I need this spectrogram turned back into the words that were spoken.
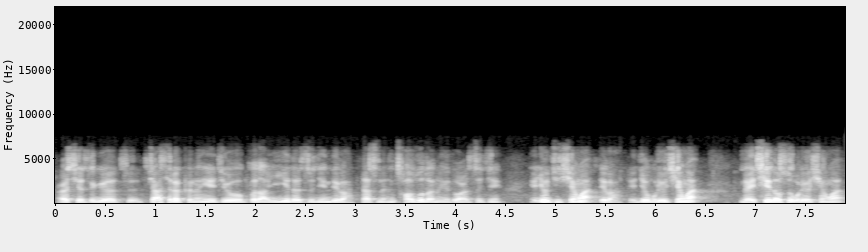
而且这个这加起来可能也就不到一亿的资金，对吧？但是能操作的能有多少资金？也就几千万，对吧？也就五六千万，每期都是五六千万，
